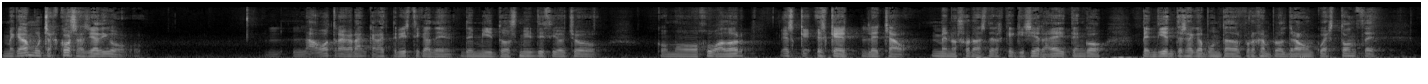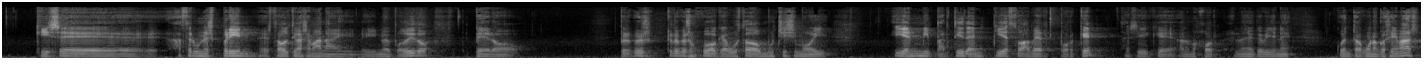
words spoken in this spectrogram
me quedan muchas cosas, ya digo. La otra gran característica de, de mi 2018 como jugador es que es que le he echado menos horas de las que quisiera, ¿eh? Y tengo pendientes aquí apuntados, por ejemplo, el Dragon Quest 11. Quise hacer un sprint esta última semana y, y no he podido, pero, pero creo, creo que es un juego que ha gustado muchísimo y, y en mi partida empiezo a ver por qué. Así que a lo mejor el año que viene cuento alguna cosilla más.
